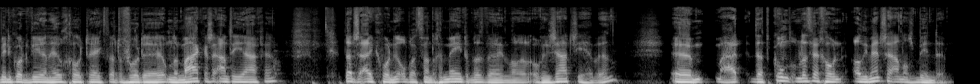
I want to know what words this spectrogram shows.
binnenkort weer een heel groot traject wat er voor de, om de makers aan te jagen. Dat is eigenlijk gewoon een opdracht van de gemeente, omdat we helemaal een organisatie hebben. Um, maar dat komt omdat we gewoon al die mensen aan ons binden.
